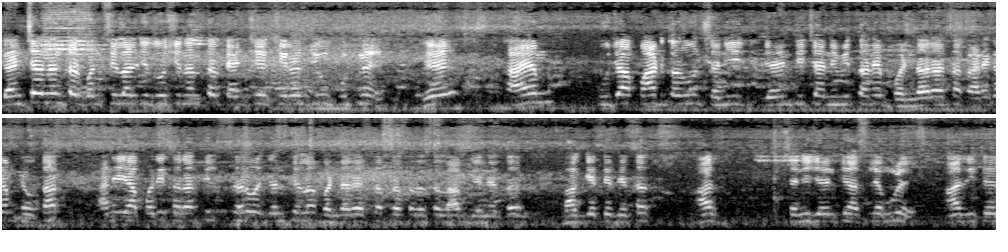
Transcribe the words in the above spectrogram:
त्यांच्यानंतर बन्सीलालजी जोशीनंतर त्यांचे चिरंजीव पुतणे हे कायम पूजा पाठ करून शनी जयंतीच्या निमित्ताने भंडाऱ्याचा कार्यक्रम ठेवतात आणि या परिसरातील सर्व जनतेला भंडाऱ्याचा प्रसाराचा लाभ घेण्याचं भाग्य ते देतात. आज शनी जयंती असल्यामुळे आज इथे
